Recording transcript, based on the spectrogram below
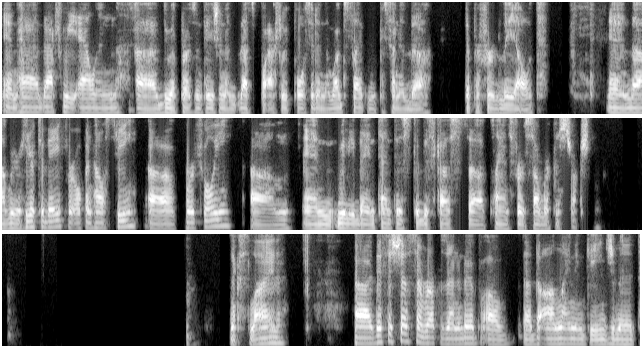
and had actually Alan uh, do a presentation and that's actually posted on the website and presented the, the preferred layout. And uh, we're here today for Open House 3 uh, virtually. Um, and really the intent is to discuss uh, plans for summer construction. Next slide. Uh, this is just a representative of uh, the online engagement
